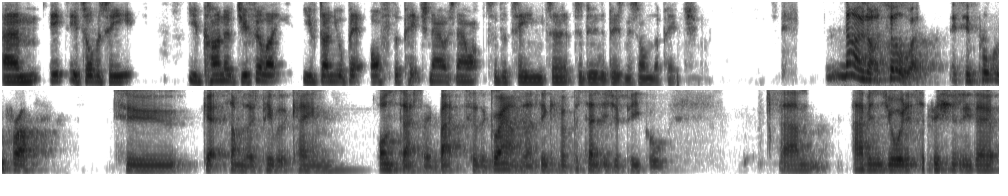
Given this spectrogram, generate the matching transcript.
Um it, it's obviously you kind of do you feel like you've done your bit off the pitch now? It's now up to the team to to do the business on the pitch no, not at all. It's important for us to get some of those people that came on Saturday back to the ground. And I think if a percentage of people um, have enjoyed it sufficiently, they'll,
